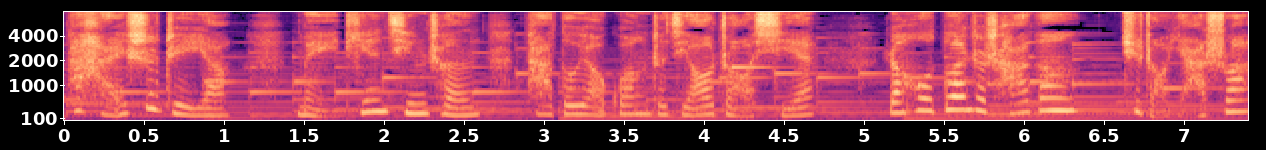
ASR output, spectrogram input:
他还是这样。每天清晨，他都要光着脚找鞋，然后端着茶缸去找牙刷。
